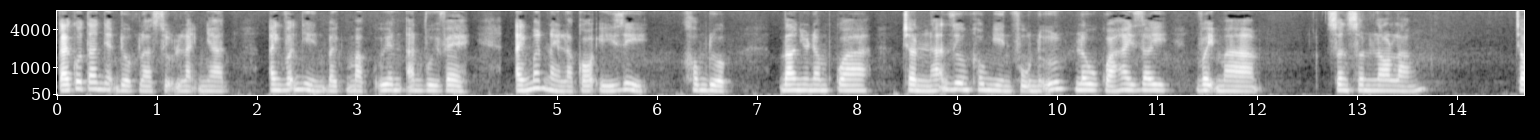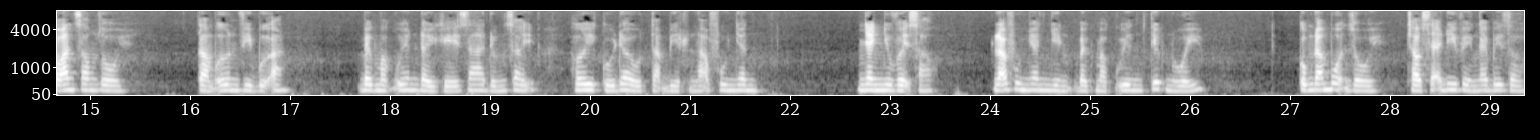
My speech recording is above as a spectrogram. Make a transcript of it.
Cái cô ta nhận được là sự lạnh nhạt. Anh vẫn nhìn Bạch Mặc Uyên ăn vui vẻ. Ánh mắt này là có ý gì? Không được. Bao nhiêu năm qua, Trần Hãn Dương không nhìn phụ nữ lâu quá hai giây. Vậy mà... Xuân Xuân lo lắng. Cháu ăn xong rồi. Cảm ơn vì bữa ăn. Bạch Mặc Uyên đẩy ghế ra đứng dậy, hơi cúi đầu tạm biệt lão phu nhân. Nhanh như vậy sao? Lão phu nhân nhìn Bạch Mặc Uyên tiếc nuối. Cũng đã muộn rồi, cháu sẽ đi về ngay bây giờ.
